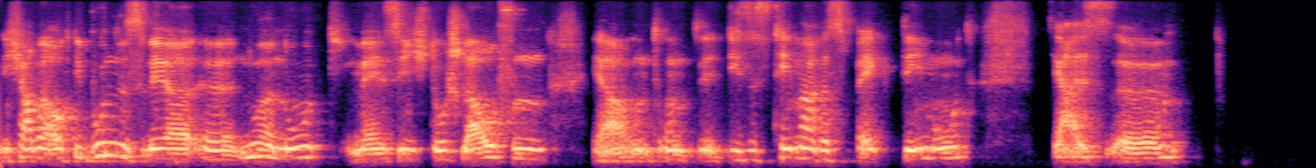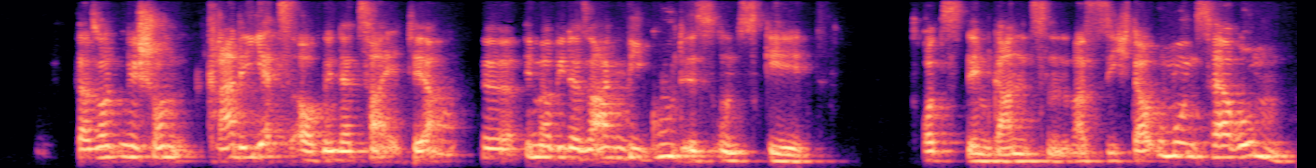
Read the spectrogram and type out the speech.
ich habe auch die Bundeswehr äh, nur notmäßig durchlaufen, ja, und, und dieses Thema Respekt, Demut, ja, ist, äh, da sollten wir schon gerade jetzt auch in der Zeit, ja, äh, immer wieder sagen, wie gut es uns geht, trotz dem Ganzen, was sich da um uns herum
